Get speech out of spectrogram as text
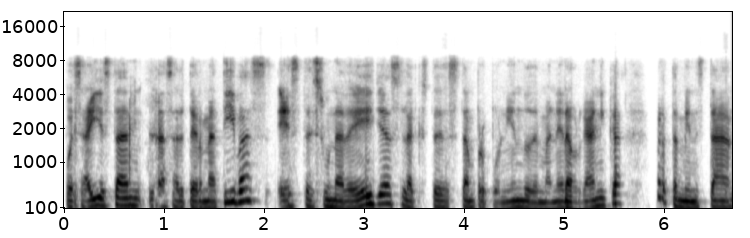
pues ahí están las alternativas. Esta es una de ellas, la que ustedes están proponiendo de manera orgánica, pero también está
